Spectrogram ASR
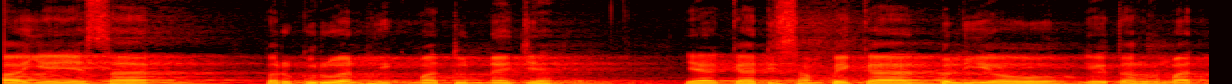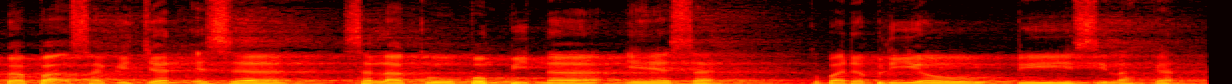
Yayasan Perguruan Hikmatun Najah yang akan disampaikan beliau yang terhormat Bapak Sagijan Eza selaku pembina yayasan. Kepada beliau disilahkan.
